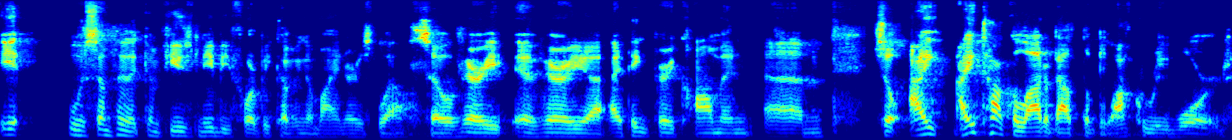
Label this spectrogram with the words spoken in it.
it was something that confused me before becoming a miner as well. So very, very, uh, I think very common. Um, so I I talk a lot about the block reward,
